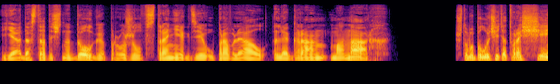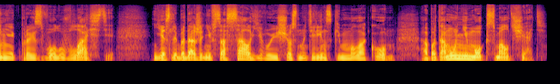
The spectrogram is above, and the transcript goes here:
Я достаточно долго прожил в стране, где управлял Легран Монарх, чтобы получить отвращение к произволу власти, если бы даже не всосал его еще с материнским молоком, а потому не мог смолчать.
